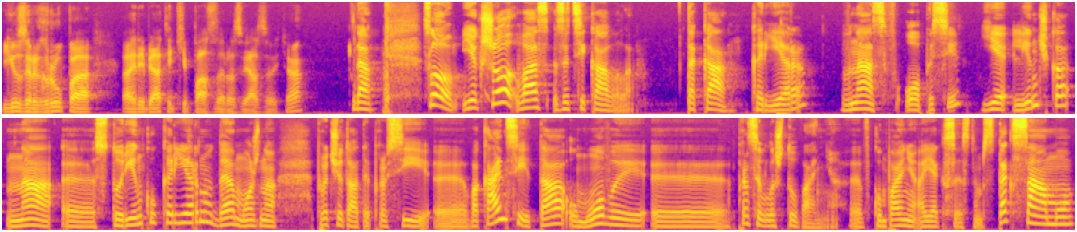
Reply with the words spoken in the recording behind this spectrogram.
юзер-група ребят, які пазли розв'язують. А? Да. Словом, якщо вас зацікавила така кар'єра, в нас в описі є лінчка на е, сторінку кар'єрну, де можна прочитати про всі е, вакансії та умови е, працевлаштування в компанію Ajax Systems. Так само.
